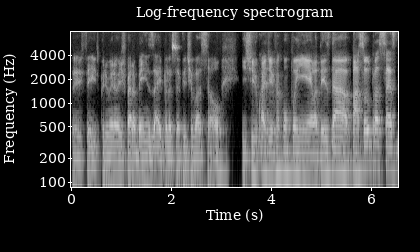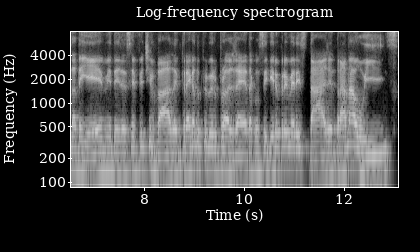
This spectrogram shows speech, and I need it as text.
Perfeito. Primeiramente, parabenizar aí pela sua efetivação. Estive com a Jennifer, acompanhei ela desde a... Passou o processo da DM, desde a ser efetivada, entrega do primeiro projeto, conseguir o primeiro estágio, entrar na UIS,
